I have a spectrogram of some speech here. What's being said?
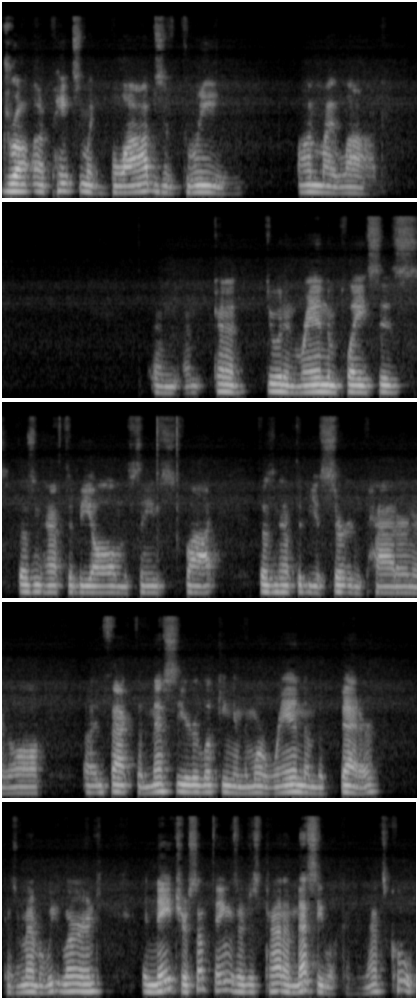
draw uh, paint some like blobs of green on my log. And I'm kind of do it in random places. Doesn't have to be all in the same spot. Doesn't have to be a certain pattern at all. Uh, in fact, the messier looking and the more random, the better. Because remember, we learned in nature some things are just kind of messy looking, and that's cool.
